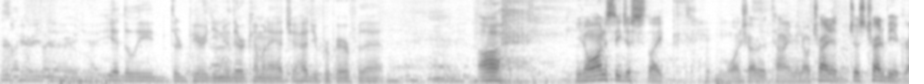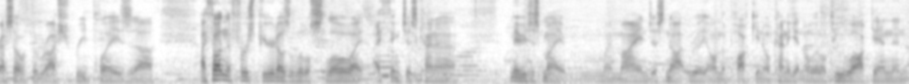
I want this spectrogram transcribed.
Third period, uh, you had the lead third period. You knew they were coming at you. How'd you prepare for that? Uh, you know, honestly, just like one shot at a time. You know, try to just try to be aggressive with the rush, read plays. Uh, I thought in the first period I was a little slow. I, I think just kind of maybe just my my mind just not really on the puck. You know, kind of getting a little too locked in. And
